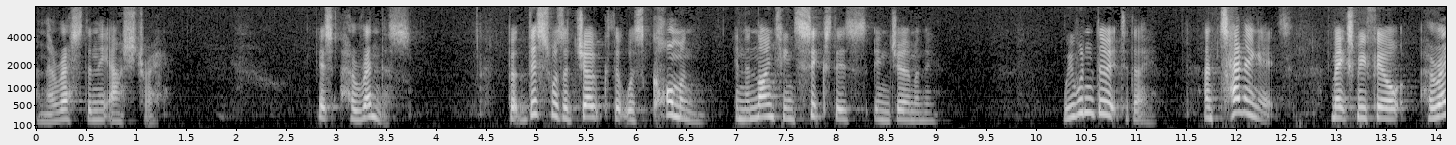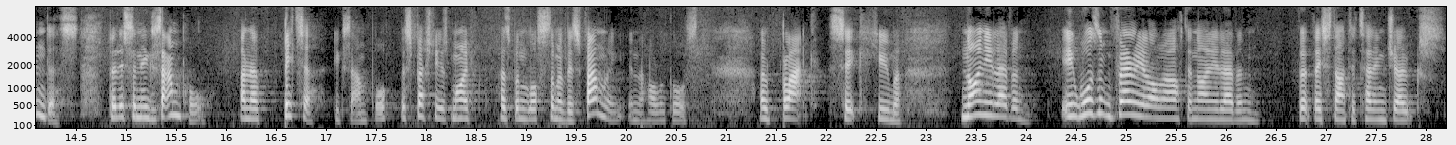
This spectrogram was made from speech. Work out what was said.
and the rest in the ashtray. It's horrendous. But this was a joke that was common in the 1960s in Germany. We wouldn't do it today. And telling it makes me feel horrendous. But it's an example, and a bitter example, especially as my husband lost some of his family in the Holocaust, of black, sick humour. 9 11. It wasn't very long after 9 11 that they started telling jokes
